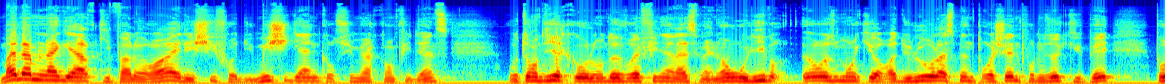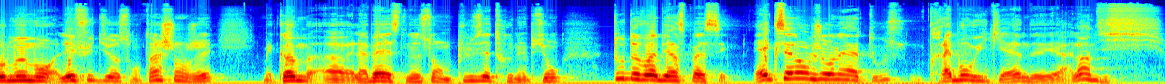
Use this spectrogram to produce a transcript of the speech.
Madame Lagarde qui parlera et les chiffres du Michigan Consumer Confidence. Autant dire que l'on devrait finir la semaine en roue libre. Heureusement qu'il y aura du lourd la semaine prochaine pour nous occuper. Pour le moment, les futurs sont inchangés. Mais comme euh, la baisse ne semble plus être une option, tout devrait bien se passer. Excellente journée à tous, très bon week-end et à lundi.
